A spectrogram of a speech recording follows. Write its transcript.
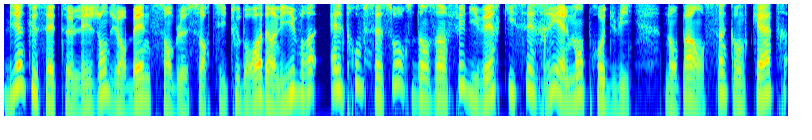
Bien que cette légende urbaine semble sortie tout droit d'un livre, elle trouve sa source dans un fait divers qui s'est réellement produit, non pas en 54,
